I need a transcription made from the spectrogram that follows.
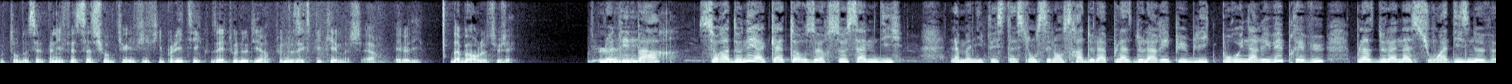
autour de cette manifestation, un petit rififi politique. Vous allez tout nous dire, tout nous expliquer, ma chère Elodie. D'abord le sujet. Le départ sera donné à 14h ce samedi. La manifestation s'élancera de la place de la République pour une arrivée prévue place de la Nation à 19h.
